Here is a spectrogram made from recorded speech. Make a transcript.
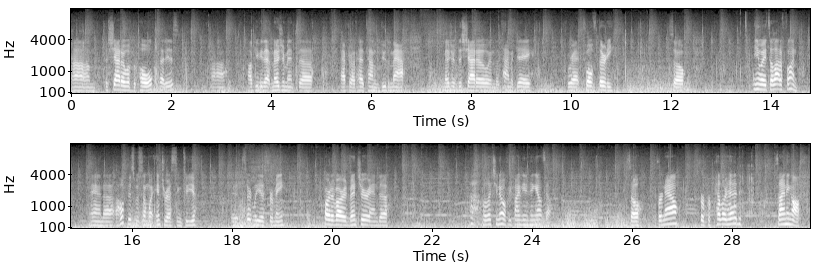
um, the shadow of the pole, that is. Uh, I'll give you that measurement uh, after I've had time to do the math. Measured the shadow and the time of day. We're at 12.30. So anyway, it's a lot of fun. And uh, I hope this was somewhat interesting to you. It certainly is for me. Part of our adventure and uh, we'll let you know if we find anything else out. So for now, for Propellerhead, signing off.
